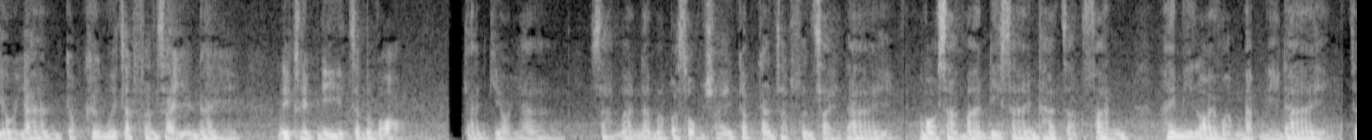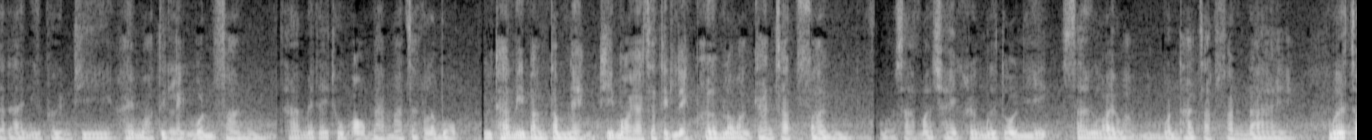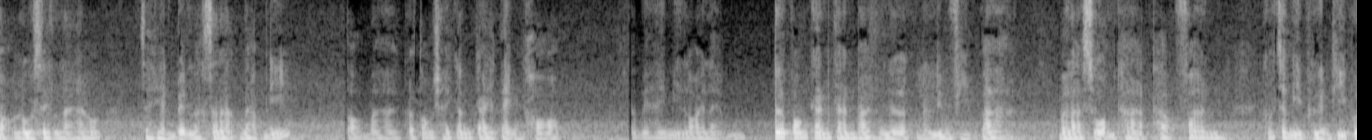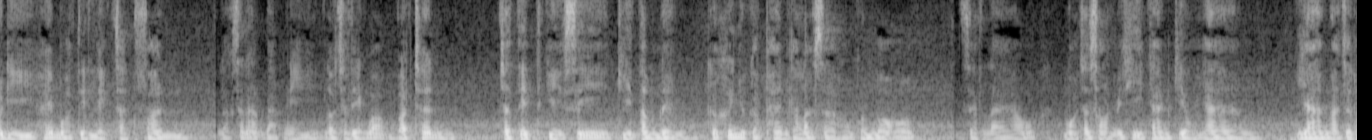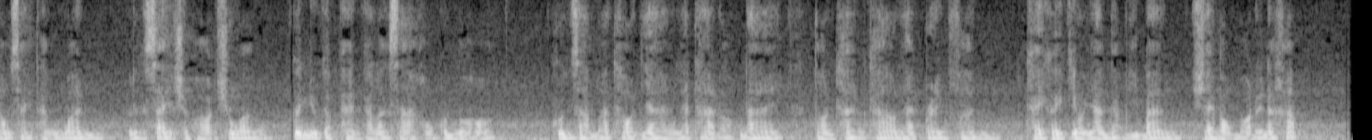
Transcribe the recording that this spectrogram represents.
เกี่ยวยางกับเครื่องมือจัดฟันใสยังไง ในคลิปนี้จะมาบอก การเกี่ยวยางสามารถนำมาผสมใช้กับการจัดฟันใสได้ หมอสามารถดีไซน์ถาดจัดฟัน ให้มีรอยหวำแบบนี้ได้ จะได้มีพื้นที่ให้หมอติดเหล็กบนฟัน ถ้าไม่ได้ถูกออกแบบมาจากระบบ หรือถ้ามีบางตำแหน่งที่หมออยากจะติดเหล็กเพิ่มระหว่างการจัดฟัน หมอสามารถใช้เครื่องมือตัวนี้ สร้างรอยหวำบนถาดจัดฟันได้ เมื่อเจาะรูเสร็จแล้ว จะเห็นเป็นลักษณะแบบนี้ ต่อมาก็ต้องใช้กรรไกรแต่งขอบ เพื่อไม่ให้มีรอยแหลม เพื่อป้องกันการบาดเหงือกหรือริมฝีปาก เวลาสวมถาดทับฟัน ก็จะมีพื้นที่พอดีให้หมอติดเหล็กจัดฟัน ลักษณะแบบนี้เราจะเรียกว่า button จะติดกี่ซี่กี่ตำแหน่ง ก็ขึ้นอยู่กับแผนการรักษาของคุณหมอ เสร็จแล้วหมอจะสอนวิธีการเกี่ยวยาง ยางอาจจะต้องใส่ทั้งวันหรือใส่เฉพาะช่วง ขึ้นอยู่กับแผนการรักษาของคุณหมอ คุณสามารถถอดยางและถาดออกได้ ตอนทานข้าวและแปรงฟัน ใครเคยเกี่ยวยางแบบนี้บ้าง แชร์บอกหมอด้วยนะครับ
